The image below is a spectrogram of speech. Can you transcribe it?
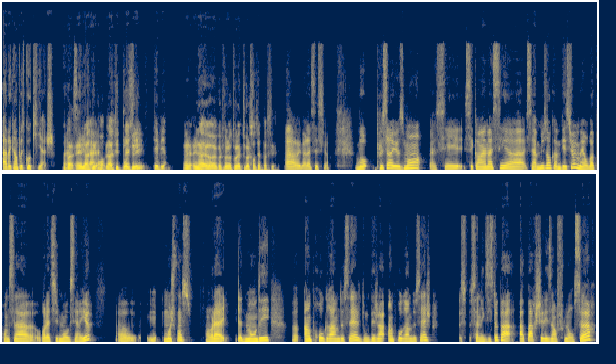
avec un peu de coquillage. Voilà, bah, et là t'es là, là t'es là, posé t'es- T'es bien. Et là euh, quand tu vas aux toilettes tu vas le sentir passer. Ah ouais, bah là c'est sûr. Bon, plus sérieusement, euh, c'est quand même assez euh, c'est amusant comme question, mais on va prendre ça relativement au sérieux. Moi je pense, voilà, il a demandé un programme de sèche, donc déjà un programme de sèche, ça n'existe pas, à part chez les influenceurs,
